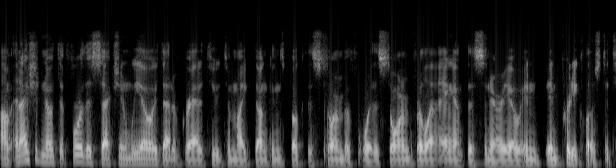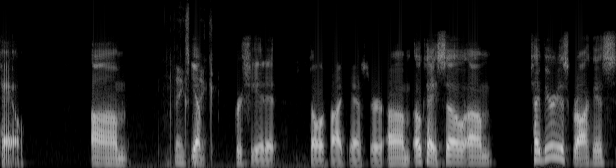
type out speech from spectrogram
Um, and I should note that for this section, we owe a debt of gratitude to Mike Duncan's book, The Storm Before the Storm, for laying out this scenario in, in pretty close detail. Um, Thanks, yep, Mike. Appreciate it, fellow podcaster. Um, okay, so um, Tiberius Gracchus,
